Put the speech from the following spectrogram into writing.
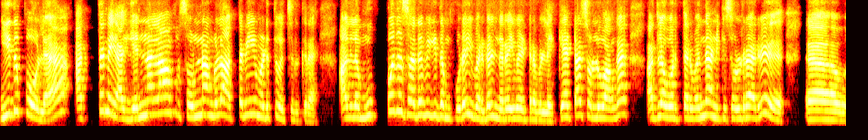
இது போல அத்தனை என்னெல்லாம் சொன்னாங்களோ அத்தனையும் எடுத்து வச்சிருக்கிறேன். அதுல முப்பது சதவிகிதம் கூட இவர்கள் நிறைவேற்றவில்லை. கேட்டா சொல்லுவாங்க. அதுல ஒருத்தர் வந்து அன்னைக்கு சொல்றாரு ஆஹ்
